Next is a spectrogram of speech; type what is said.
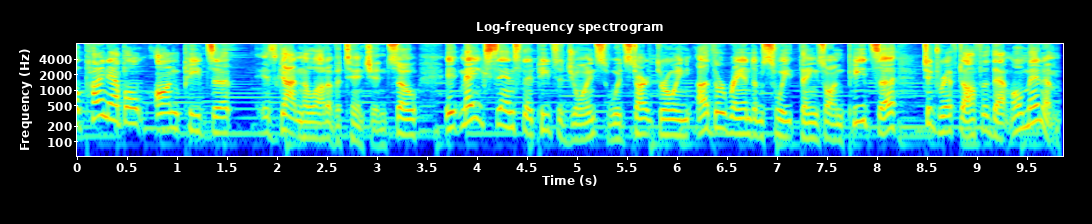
Well, pineapple on pizza has gotten a lot of attention, so it makes sense that pizza joints would start throwing other random sweet things on pizza to drift off of that momentum.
